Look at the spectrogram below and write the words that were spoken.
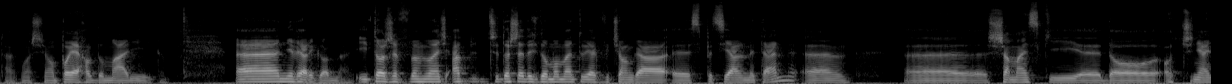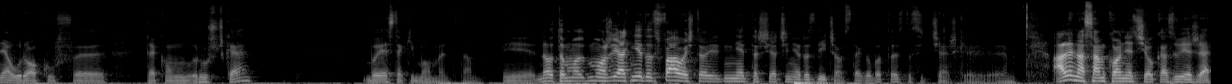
tak, właśnie. On pojechał do Mali i tam. E, niewiarygodne. I to, że w pewnym momencie, a czy doszedłeś do momentu, jak wyciąga e, specjalny ten e, e, szamański do odczyniania uroków taką różdżkę? Bo jest taki moment tam. I, no to mo może jak nie dotrwałeś, to nie, też ja cię nie rozliczam z tego, bo to jest dosyć ciężkie. Ale na sam koniec się okazuje, że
